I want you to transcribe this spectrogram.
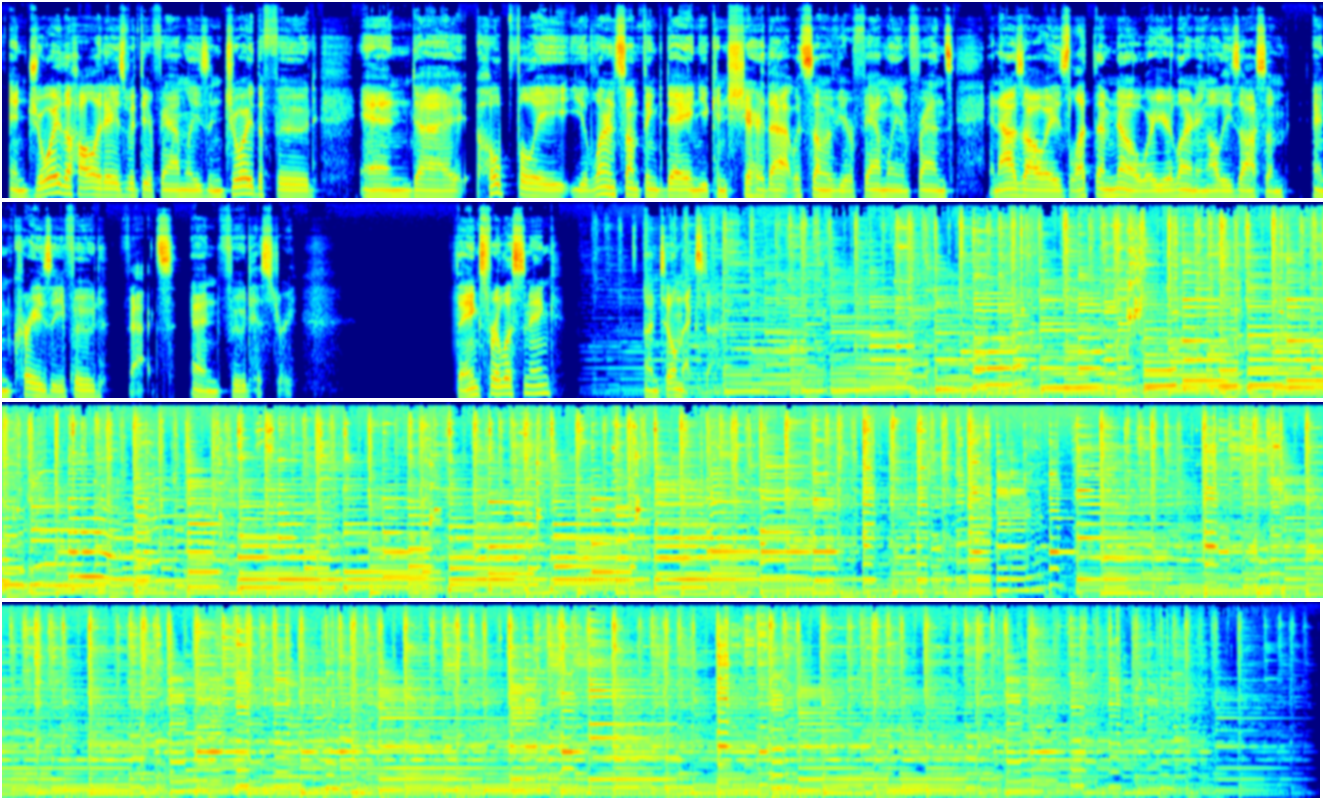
enjoy the holidays with your families, enjoy the food, and uh, hopefully you learned something today and you can share that with some of your family and friends. And as always, let them know where you're learning all these awesome and crazy food facts and food history. Thanks for listening. Until next time.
